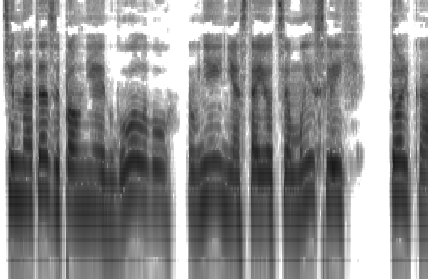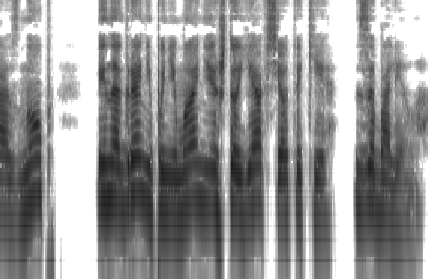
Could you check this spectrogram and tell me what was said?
темнота заполняет голову, в ней не остается мыслей, только озноб и на грани понимания, что я все-таки заболела.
